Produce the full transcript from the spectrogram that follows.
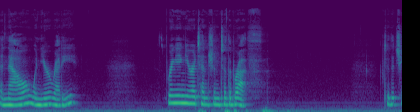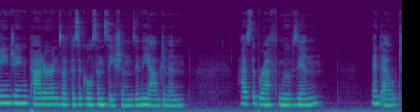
And now, when you're ready, bringing your attention to the breath to the changing patterns of physical sensations in the abdomen as the breath moves in and out.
